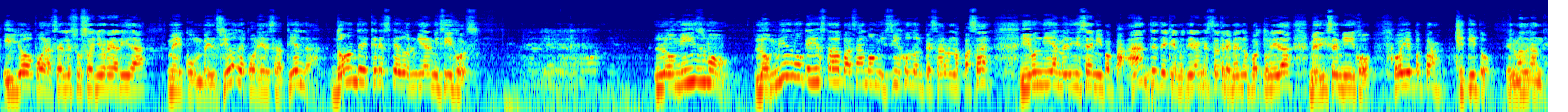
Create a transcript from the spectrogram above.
Y yo, por hacerle su sueño realidad, me convenció de poner esa tienda. ¿Dónde crees que dormían mis hijos? Lo mismo. Lo mismo que yo estaba pasando, mis hijos lo empezaron a pasar. Y un día me dice mi papá, antes de que nos dieran esta tremenda oportunidad, me dice mi hijo, oye papá, chiquito, el más grande,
